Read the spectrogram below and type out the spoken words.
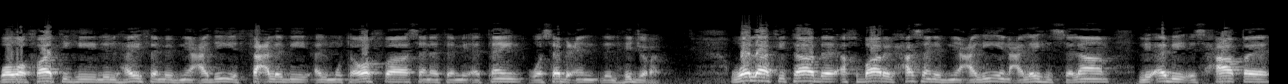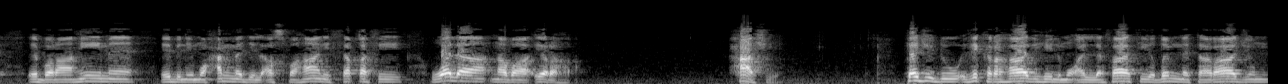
ووفاته للهيثم بن عدي الثعلبي المتوفى سنة 207 للهجرة. ولا كتاب أخبار الحسن بن علي عليه السلام لأبي إسحاق إبراهيم ابن محمد الأصفهاني الثقفي ولا نظائرها. حاشية. تجد ذكر هذه المؤلفات ضمن تراجم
